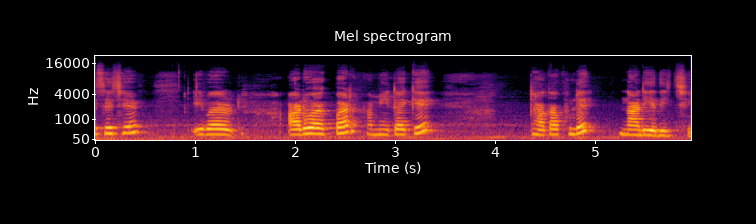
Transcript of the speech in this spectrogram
এসেছে। এবার আরও একবার আমি এটাকে ঢাকা খুলে নাড়িয়ে দিচ্ছি।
